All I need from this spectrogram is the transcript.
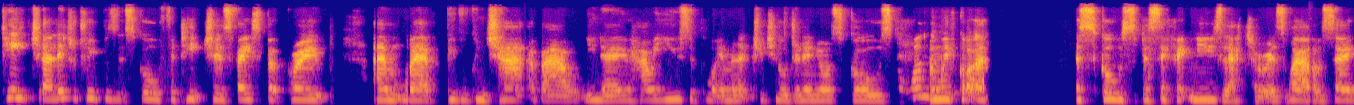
teacher, Little Troopers at School for Teachers Facebook group um, where people can chat about, you know, how are you supporting military children in your schools? Wonderful. And we've got a a school specific newsletter as well. So,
